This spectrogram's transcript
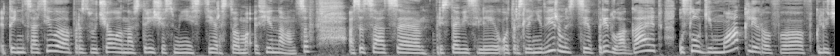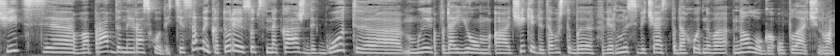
Эта инициатива прозвучала на встрече с Министерством финансов. Ассоциация представителей отрасли недвижимости предлагает услуги маклеров э, включить э, в оправданные расходы. Те самые, которые, собственно, каждый год год э, мы подаем а, чеки для того, чтобы вернуть себе часть подоходного налога уплаченного.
